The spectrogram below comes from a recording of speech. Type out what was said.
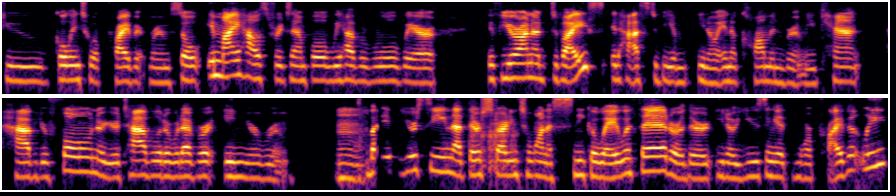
to go into a private room. So in my house, for example, we have a rule where if you're on a device, it has to be, um, you know, in a common room. You can't have your phone or your tablet or whatever in your room. Mm. But if you're seeing that they're starting to want to sneak away with it or they're, you know, using it more privately,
